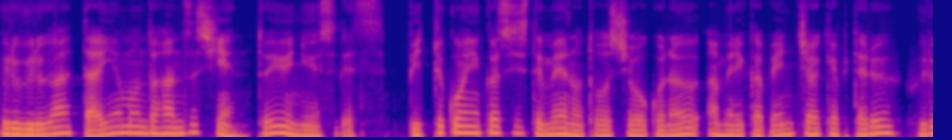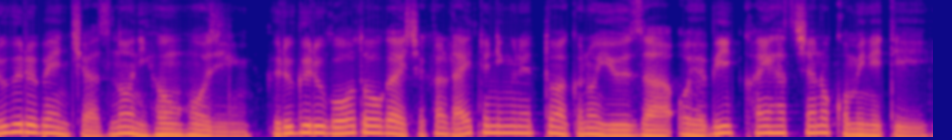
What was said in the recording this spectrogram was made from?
フルグルがダイヤモンドハンズ支援というニュースです。ビットコインエコシステムへの投資を行うアメリカベンチャーキャピタルフルグルベンチャーズの日本法人フルグル合同会社がライトニングネットワークのユーザー及び開発者のコミュニティ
